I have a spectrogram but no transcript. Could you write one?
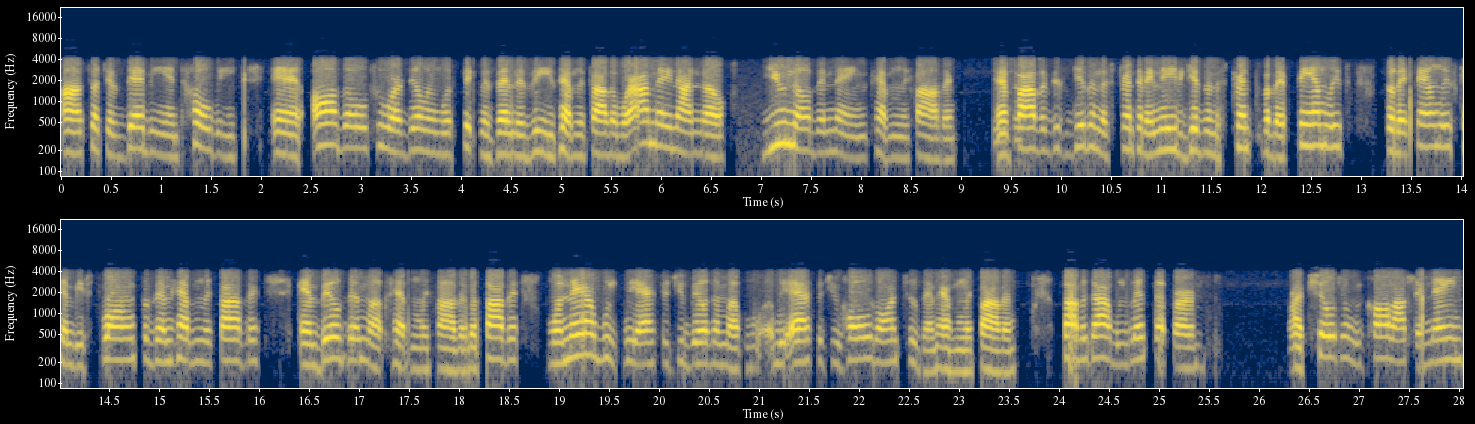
uh, such as Debbie and Toby, and all those who are dealing with sickness and disease, Heavenly Father, where I may not know, you know their names, Heavenly Father. And Father, just give them the strength that they need, give them the strength for their families, so their families can be strong for them, Heavenly Father, and build them up, Heavenly Father. But Father, when they are weak, we ask that you build them up. We ask that you hold on to them, Heavenly Father. Father God, we lift up our our children. We call out their names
